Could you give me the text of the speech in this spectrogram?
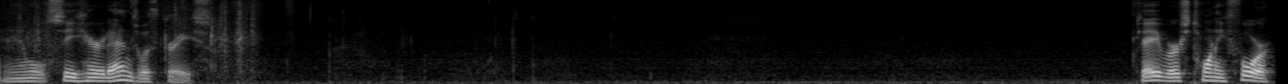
and we'll see here it ends with grace. Okay, verse 24.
